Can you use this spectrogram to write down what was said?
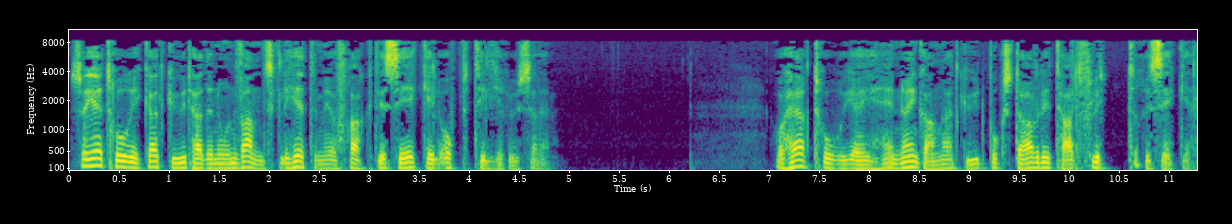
Så jeg tror ikke at Gud hadde noen vanskeligheter med å frakte Sekel opp til Jerusalem. Og her tror jeg ennå en gang at Gud bokstavelig talt flytter Esekiel.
